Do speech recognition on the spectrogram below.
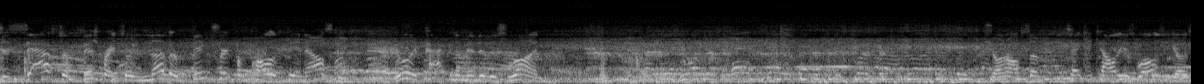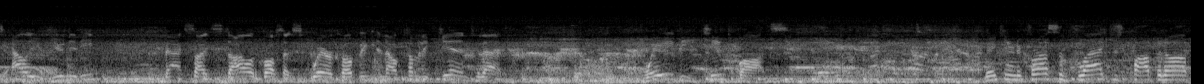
Disaster fish brain, so another big trick from Carlos Pianowski, really packing him into this run. Showing off some technicality as well as he goes alley unity, backside style across that square coping, and now coming again to that wavy kink box. Making it across the flat, just popping off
